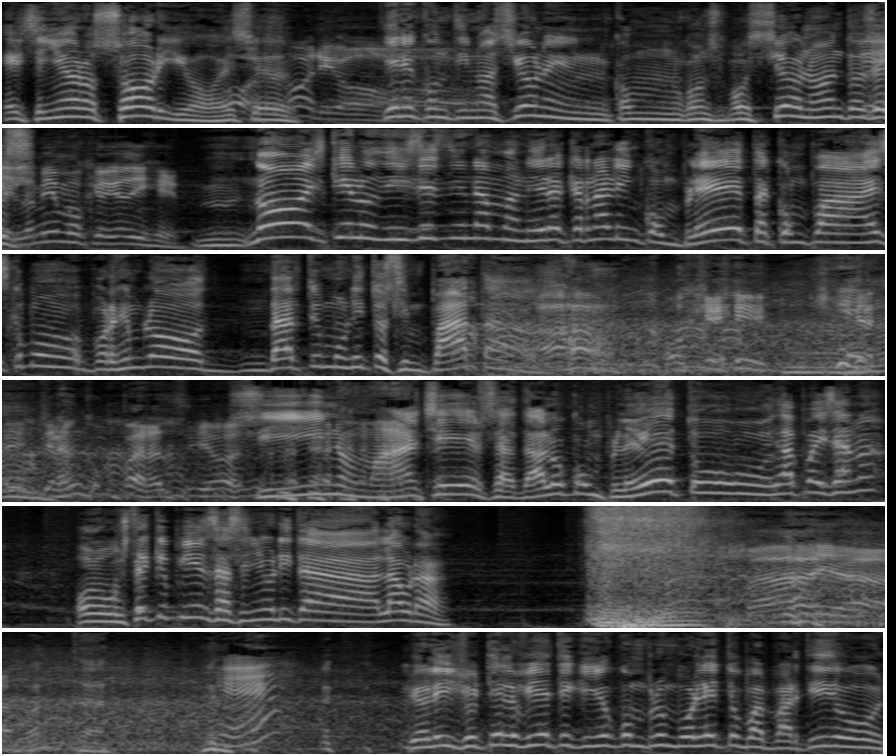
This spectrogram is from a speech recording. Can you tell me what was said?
El señor Osorio, ese- Osorio. tiene continuación en- con, con su posición, ¿no? Entonces, Sí, lo mismo que yo dije. no, es que lo dices de una manera, carnal, incompleta, compa. Es como, por ejemplo, darte un monito sin patas. Ah, ok. Gran, gran comparación. Sí, no marche, o sea, dalo completo, ¿da paisana? ¿O usted qué piensa, señorita Laura? Vaya. ¿Qué? Violín, usted fíjate que yo compré un boleto para el partido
